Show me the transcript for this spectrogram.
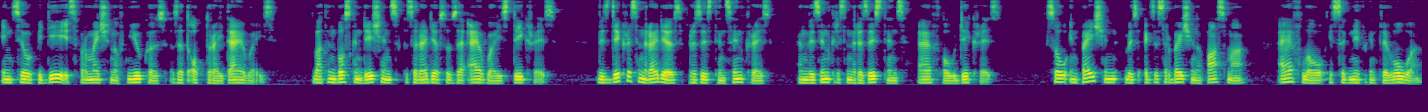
In COPD, it's formation of mucus that obturate airways. But in both conditions, the radius of the airways decrease. With decrease in radius, resistance increase, and with increase in resistance, airflow decrease. So in patient with exacerbation of asthma, airflow is significantly lower.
